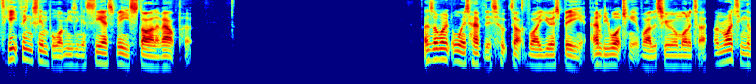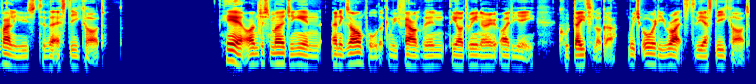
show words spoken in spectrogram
To keep things simple, I'm using a CSV style of output. As I won't always have this hooked up via USB and be watching it via the serial monitor, I'm writing the values to the SD card. Here I'm just merging in an example that can be found within the Arduino IDE called Datalogger, which already writes to the SD card.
